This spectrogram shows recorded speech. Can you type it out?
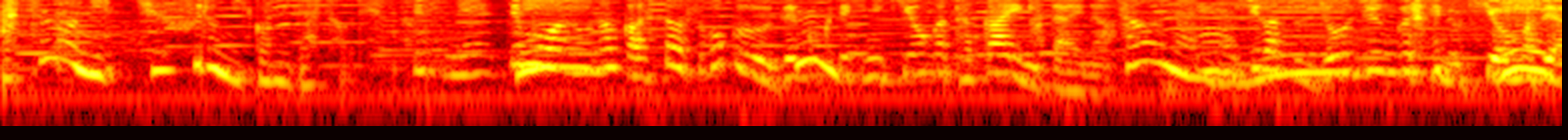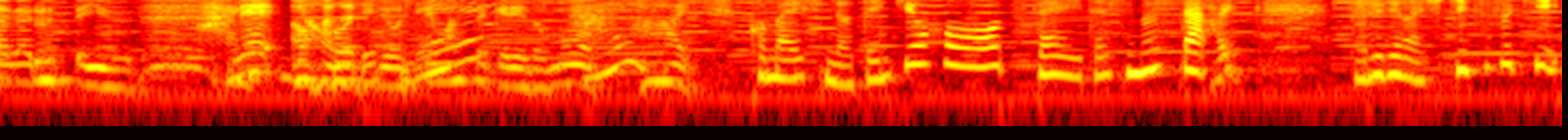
明日も日中降る見込みだそうです。ですね。でも、ね。あのなんか明日はすごく全国的に気温が高いみたいな。そうなんだね、うん、4月上旬ぐらいの気温まで上がるっていうはい。ね、お話をしてましたけれども、はい。はい、狛江市の天気予報をお伝えいたしました、はい。それでは引き続き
